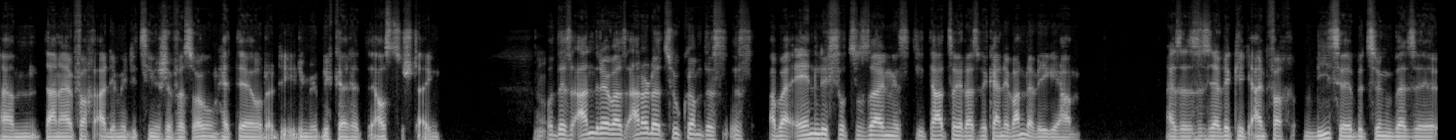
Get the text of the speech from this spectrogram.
ähm, dann einfach eine medizinische Versorgung hätte oder die, die Möglichkeit hätte auszusteigen. Ja. Und das andere, was auch noch dazu kommt, das ist aber ähnlich sozusagen, ist die Tatsache, dass wir keine Wanderwege haben. Also es ist ja wirklich einfach Wiese beziehungsweise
